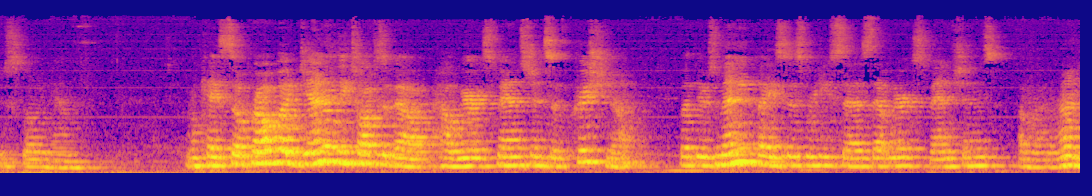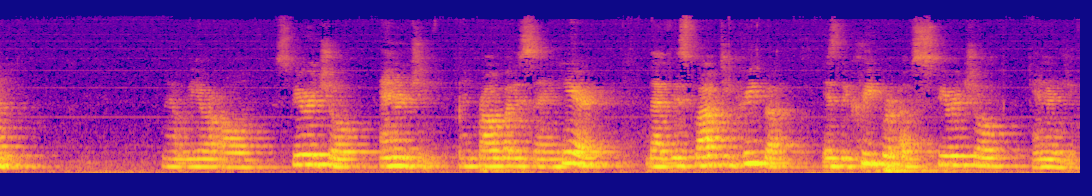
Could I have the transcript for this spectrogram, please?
Just slow down. Okay, so Prabhupada generally talks about how we're expansions of Krishna, but there's many places where he says that we're expansions of Radharani. That we are all spiritual energy. And Prabhupada is saying here that this Bhakti creeper is the creeper of spiritual energy.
